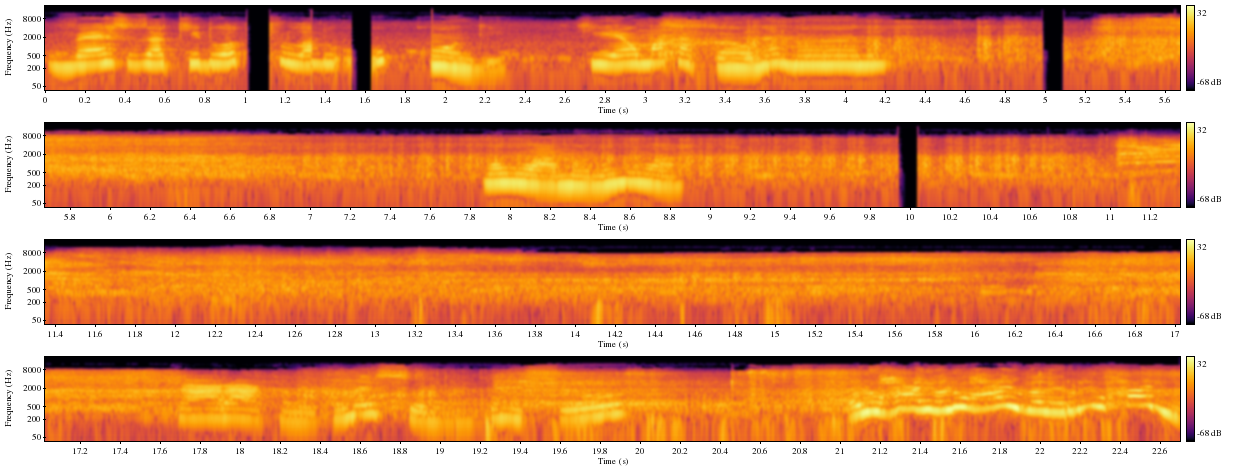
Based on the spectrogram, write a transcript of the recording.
Versus aqui do outro lado, o Kong. Que é o macacão, né, mano? Vamos lá, mano. Vamos lá. Caraca. Começou, mano. Começou. Olha o raio, olha o raio, galera. Olha o raio.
